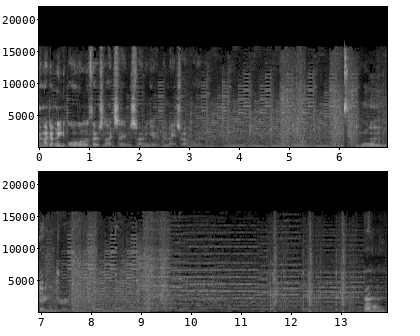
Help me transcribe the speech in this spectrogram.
Um, I don't need all of those lightsabers, so I mean, it, may as well, whatever. One Daedric. I don't mind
